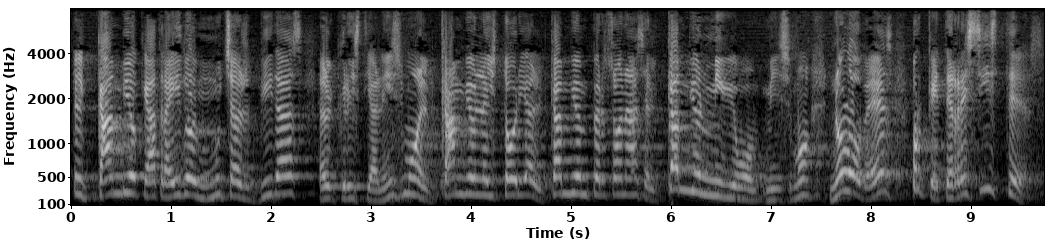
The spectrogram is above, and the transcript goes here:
el cambio que ha traído en muchas vidas el cristianismo, el cambio en la historia, el cambio en personas, el cambio en mí mismo? ¿No lo ves? ¿Por qué te resistes?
